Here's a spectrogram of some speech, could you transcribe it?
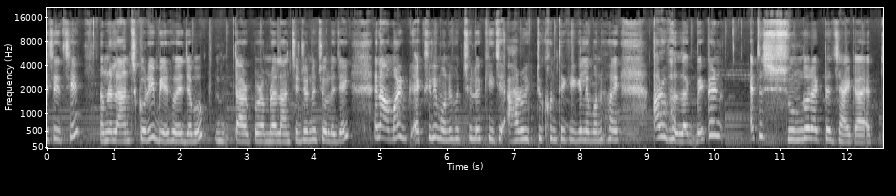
এসেছে। আমরা লাঞ্চ করেই বের হয়ে যাব। তারপর আমরা লাঞ্চের জন্য চলে যাই। না আমার অ্যাকচুয়ালি মনে হচ্ছিল কি যে আরও একটুক্ষণ থেকে গেলে মনে হয় আরও ভালো লাগবে। কারণ এত সুন্দর একটা জায়গা, এত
